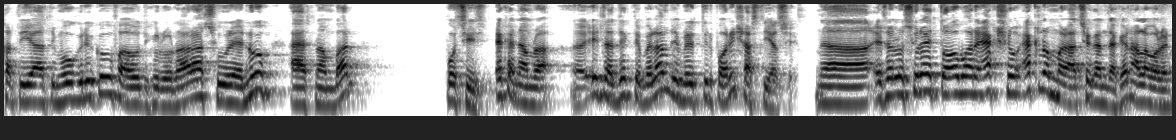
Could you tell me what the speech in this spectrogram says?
খাতিয়াতি মুগরিকু ফাউদকুলু নারা সুরেনু আয়াত নাম্বার পঁচিশ। এখানে আমরা এটা দেখতে পেলাম যে মৃত্যুর পরই শাস্তি আছে। এটা হলো সুরায় তবার একশো এক নম্বর আছে এখানে দেখেন আল্লাহ বলেন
